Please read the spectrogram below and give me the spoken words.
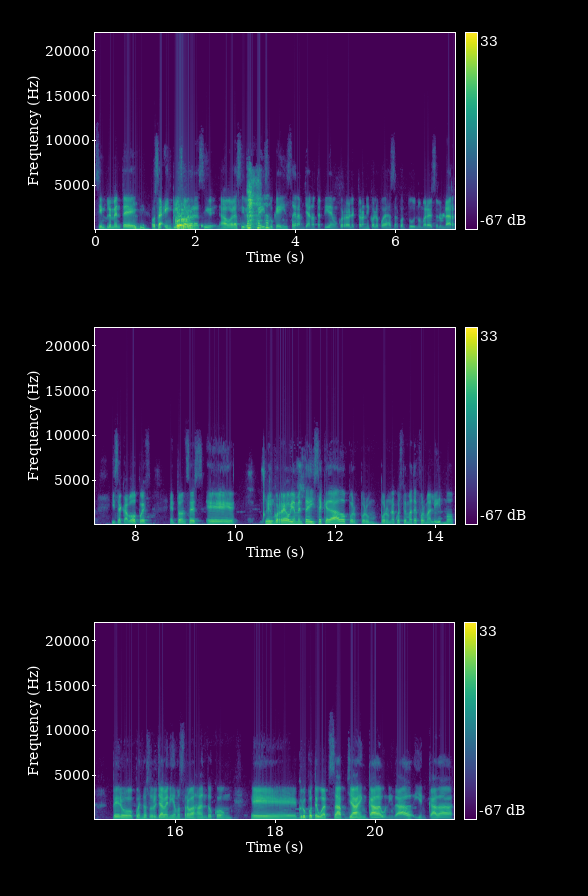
Simplemente, o sea, incluso ahora si, ahora si ves Facebook e Instagram ya no te piden un correo electrónico, lo puedes hacer con tu número de celular y se acabó, pues. Entonces, eh, el correo obviamente ahí se ha quedado por, por, un, por una cuestión más de formalismo, pero pues nosotros ya veníamos trabajando con eh, grupos de WhatsApp ya en cada unidad y en cada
